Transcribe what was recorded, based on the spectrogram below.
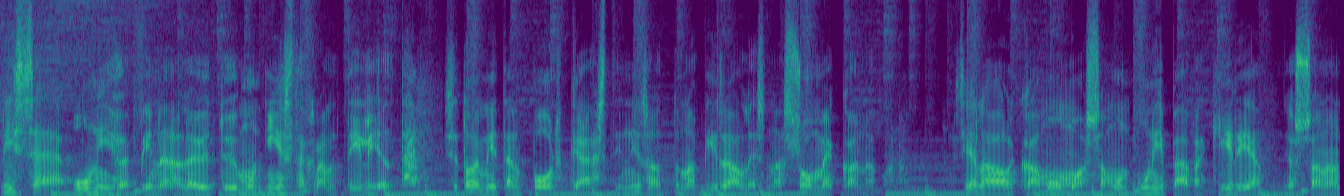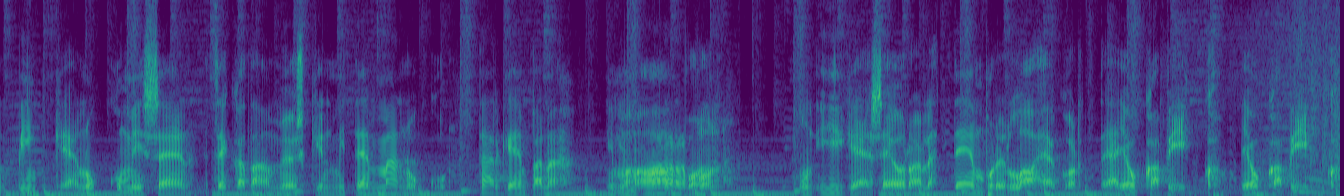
Lisää unihöpinää löytyy mun Instagram-tililtä. Se toimii tämän podcastin niin sanottuna virallisena somekanavana. Siellä alkaa muun muassa mun unipäiväkirja, jossa on vinkkejä nukkumiseen ja tsekataan myöskin, miten mä nukun. Tärkeimpänä, niin mä arvon mun IG-seuraille Tempurin lahjakortteja joka viikko. Joka viikko.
